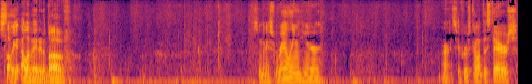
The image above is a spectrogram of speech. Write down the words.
slightly elevated above. It's a nice railing here. All right, so you first come up the stairs.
